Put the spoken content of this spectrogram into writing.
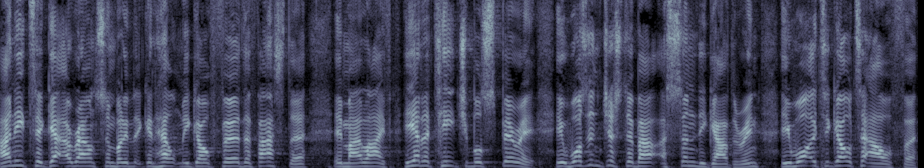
I need to get around somebody that can help me go further faster in my life. He had a teachable spirit. It wasn't just about a Sunday gathering. He wanted to go to Alpha.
